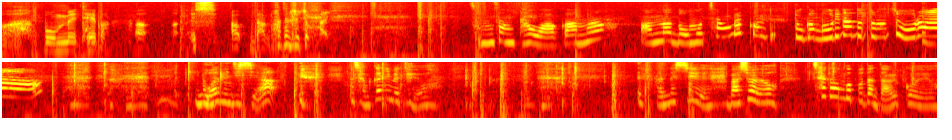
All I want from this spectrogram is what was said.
와, 몸매 대박. 아, 아, 씨, 아, 난 화장실 좀. 아, 정상 다 와가나? 안나 너무 창백한데 누가 물이라도 좀 줘라. 뭐 하는 짓이야? 잠깐이면 돼요. 안나 씨, 마셔요. 차가운 것보단 나을 거예요.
